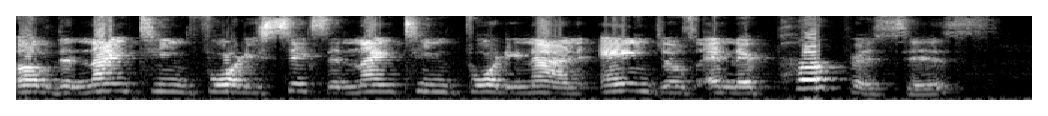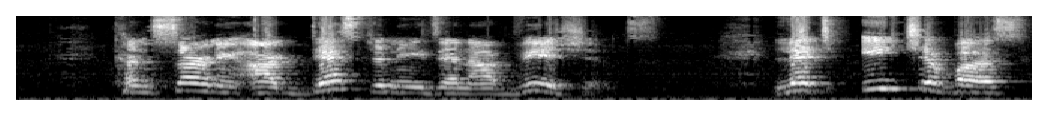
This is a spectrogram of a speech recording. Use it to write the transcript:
of the 1946 and 1949 angels and their purposes concerning our destinies and our visions. Let each of us,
